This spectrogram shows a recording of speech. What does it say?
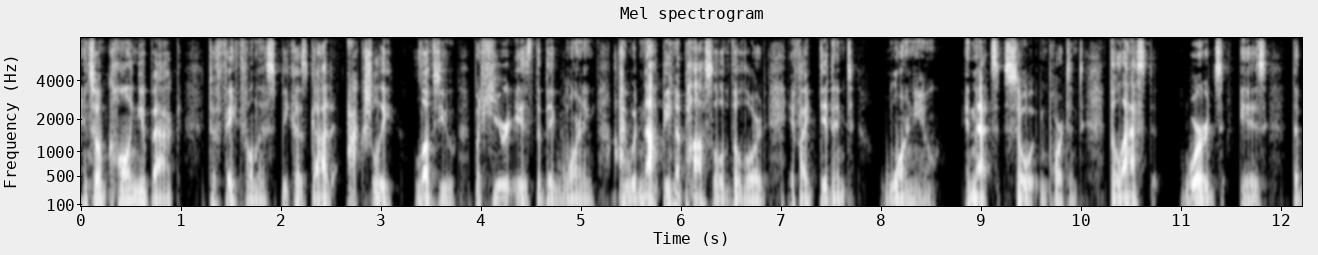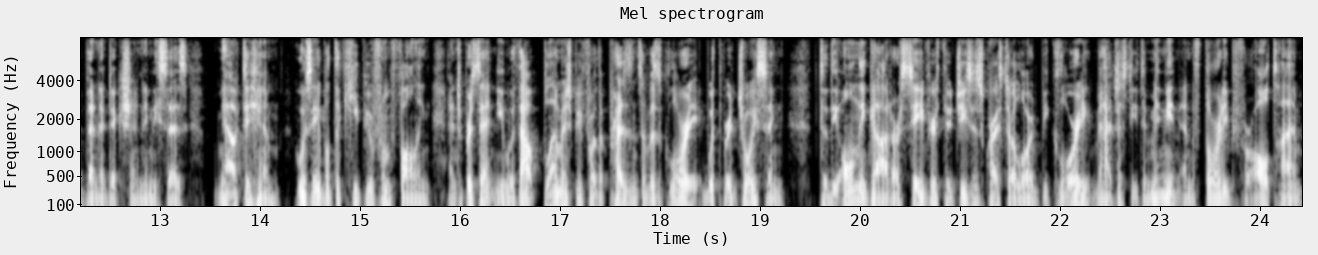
And so I'm calling you back to faithfulness because God actually loves you. But here is the big warning I would not be an apostle of the Lord if I didn't warn you. And that's so important. The last words is the benediction. And he says, Now to him who is able to keep you from falling and to present you without blemish before the presence of his glory with rejoicing, to the only God, our Savior, through Jesus Christ our Lord, be glory, majesty, dominion, and authority before all time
